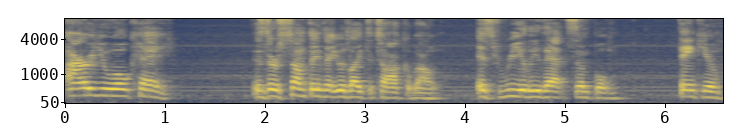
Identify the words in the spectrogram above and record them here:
are you okay? Is there something that you would like to talk about? It's really that simple. Thank you.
